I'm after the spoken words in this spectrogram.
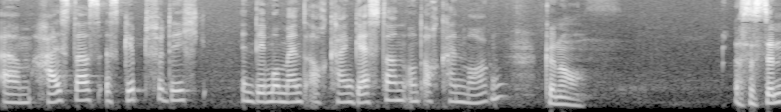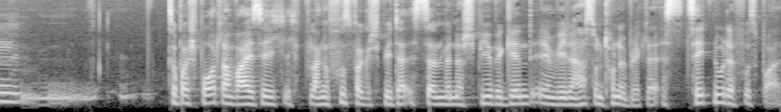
Ähm, heißt das, es gibt für dich in dem Moment auch kein Gestern und auch kein Morgen? Genau. Es ist denn, so bei Sportlern weiß ich, ich habe lange Fußball gespielt, da ist dann, wenn das Spiel beginnt, irgendwie, da hast du einen Tunnelblick, da ist, zählt nur der Fußball.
